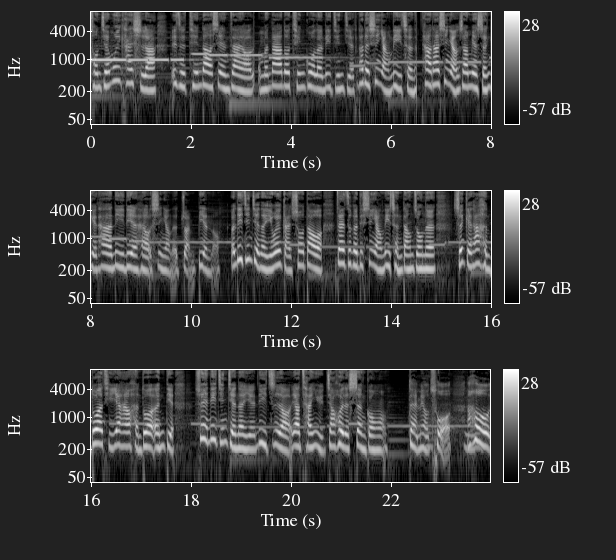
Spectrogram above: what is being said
从节目一开始啊，一直听到现在哦，我们大家都听过了丽晶姐她的信仰历程，还有她信仰上面神给她的历练，还有信仰的转变哦。而丽晶姐呢，也会感受到哦，在这个信仰历程当中呢，神给她很多的体验，还有很多的恩典，所以丽晶姐呢也立志哦，要参与教会的圣工哦。对，没有错。然后。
